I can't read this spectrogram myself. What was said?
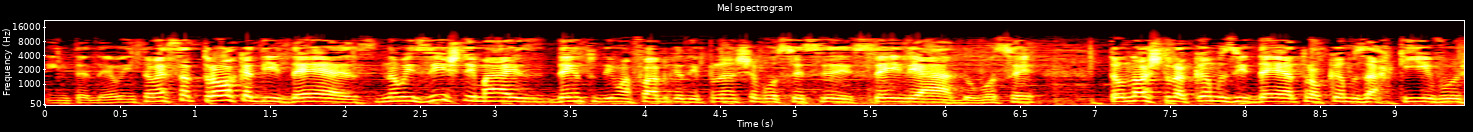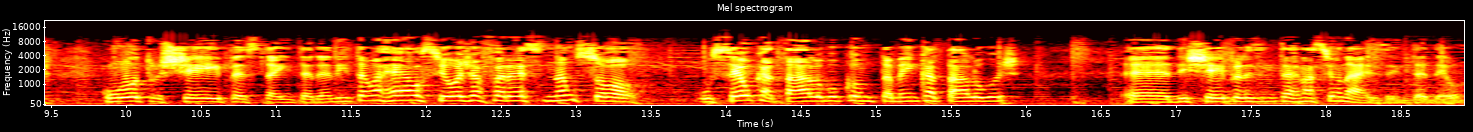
entendeu? Então essa troca de ideias não existe mais dentro de uma fábrica de prancha você ser, ser ilhado, você então nós trocamos ideia, trocamos arquivos com outros shapers, tá entendendo? Então a Realce hoje oferece não só o seu catálogo, como também catálogos é, de shapers internacionais, entendeu?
